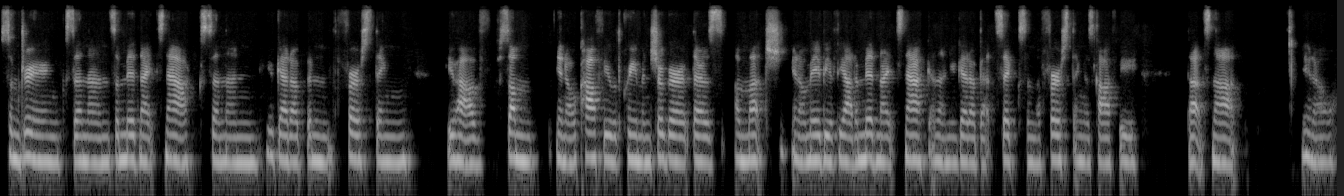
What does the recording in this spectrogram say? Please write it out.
some drinks and then some midnight snacks, and then you get up and first thing you have some, you know, coffee with cream and sugar, there's a much, you know, maybe if you had a midnight snack and then you get up at six and the first thing is coffee, that's not you know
